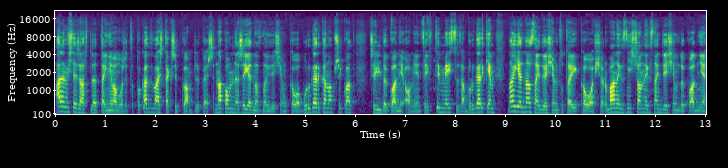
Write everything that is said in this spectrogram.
ale myślę, że aż tyle tutaj nie ma może co pokazywać, tak szybko Wam tylko jeszcze napomnę, że jedna znajduje się koło burgerka na przykład, czyli dokładnie o mniej więcej w tym miejscu za burgerkiem, no i jedna znajduje się tutaj koło siorbanych zniszczonych, znajduje się dokładnie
